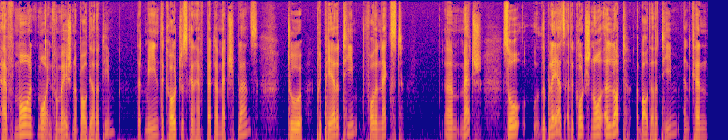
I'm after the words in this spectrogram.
have more and more information about the other team. That means the coaches can have better match plans to prepare the team for the next um, match. So the players and the coach know a lot about the other team and can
